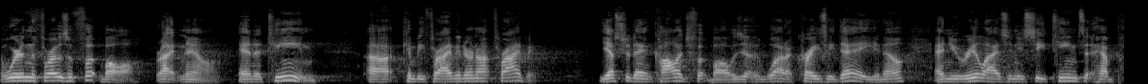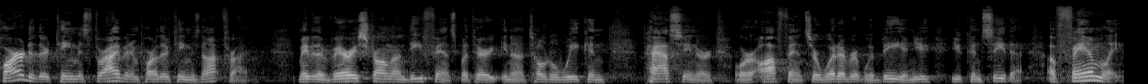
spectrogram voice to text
We're in the throes of football right now, and a team uh, can be thriving or not thriving. Yesterday in college football was what a crazy day, you know? And you realize and you see teams that have part of their team is thriving and part of their team is not thriving. Maybe they're very strong on defense, but they're, you know, total weak in passing or, or offense or whatever it would be. And you, you can see that. A family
